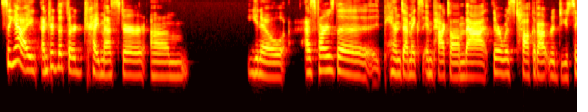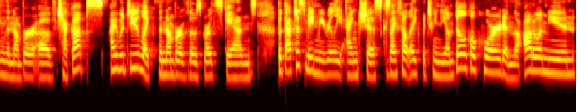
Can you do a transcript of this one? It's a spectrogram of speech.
so yeah, I entered the third trimester. Um, you know, as far as the pandemic's impact on that, there was talk about reducing the number of checkups I would do, like the number of those growth scans. But that just made me really anxious because I felt like between the umbilical cord and the autoimmune,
